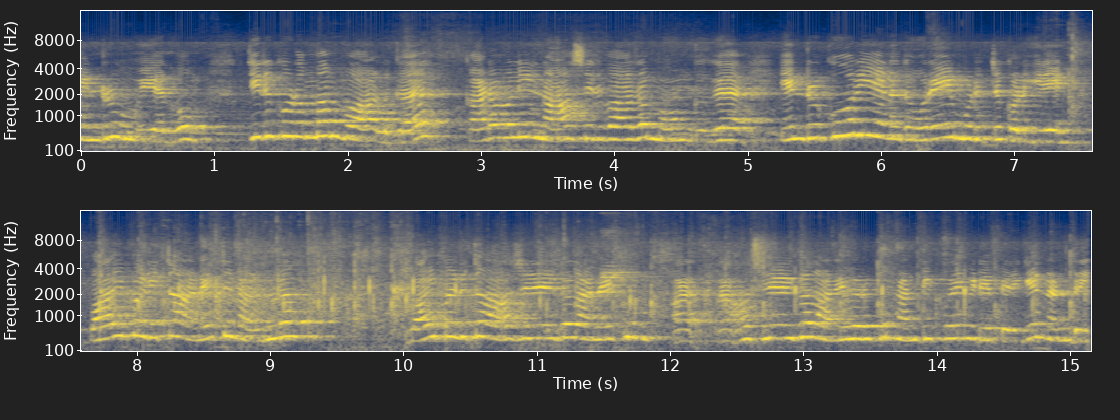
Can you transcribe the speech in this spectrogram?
பயின்று உயர்வோம். திருக்குடும்பம் வாழ்க கடவுளின் ஆசீர்வாதம் ஓங்குக என்று கூறி எனது உரையை முடித்துக் கொள்கிறேன். வாய்ப்பளித்த அனைத்து நல்ல வாய்ப்பளித்த ஆசிரியர்கள் அனைக்கும் ஆசிரியர்கள் அனைவருக்கும் நன்றி கூறி விடைபெறுகிறேன். நன்றி.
